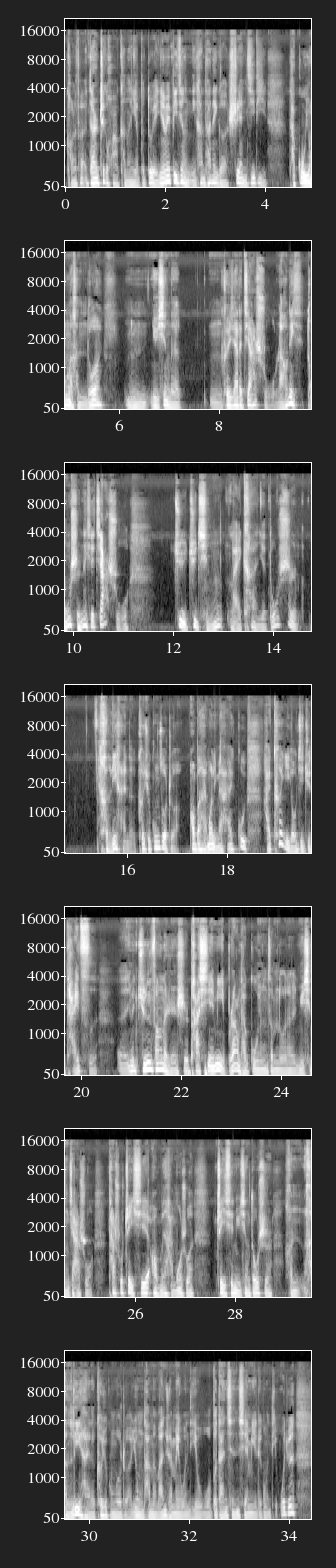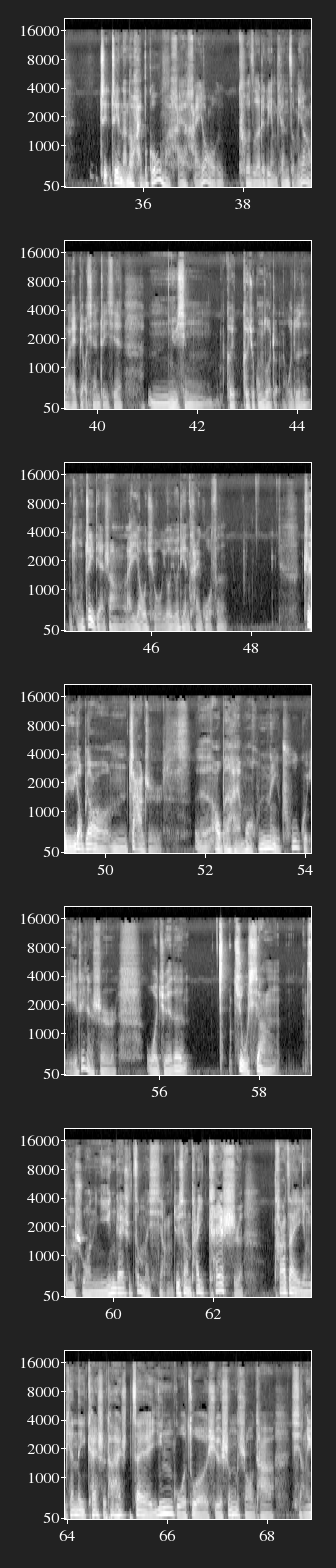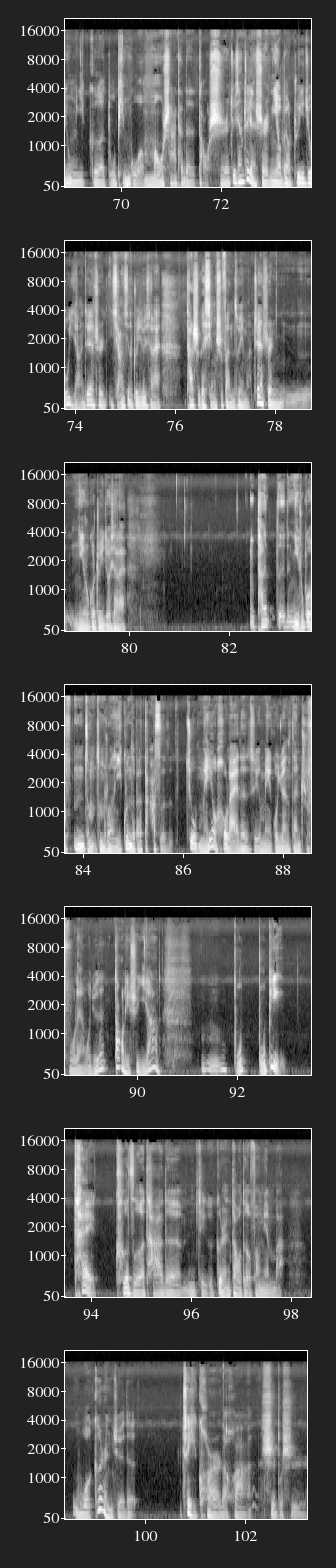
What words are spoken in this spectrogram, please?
考虑范围。但是这个话可能也不对，因为毕竟你看他那个试验基地，他雇佣了很多嗯女性的。嗯，科学家的家属，然后那些同时那些家属，据剧情来看也都是很厉害的科学工作者。奥本海默里面还故还刻意有几句台词，呃，因为军方的人士怕泄密，不让他雇佣这么多的女性家属。他说这些奥本海默说这些女性都是很很厉害的科学工作者，用她们完全没有问题，我不担心泄密这个问题。我觉得这这难道还不够吗？还还要苛责这个影片怎么样来表现这些嗯女性科科学工作者呢？我觉得从这点上来要求有有点太过分。至于要不要嗯榨汁，呃，奥本海默婚内出轨这件事儿，我觉得就像怎么说，你应该是这么想，就像他一开始他在影片的一开始，他还是在英国做学生的时候，他想用一个毒苹果谋杀他的导师，就像这件事儿，你要不要追究一样，这件事详细的追究下来。他是个刑事犯罪嘛？这件事你你如果追究下来，他你如果嗯怎么怎么说呢？一棍子把他打死，就没有后来的这个美国原子弹之父了呀。我觉得道理是一样的，嗯，不不必太苛责他的这个个人道德方面吧。我个人觉得这一块儿的话，是不是？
